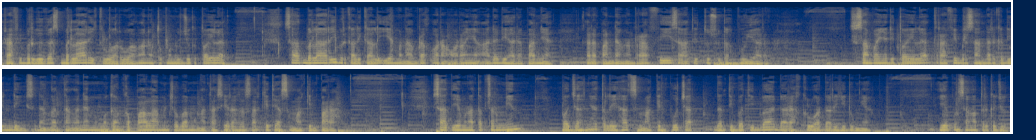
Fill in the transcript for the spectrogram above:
Raffi bergegas berlari keluar ruangan untuk menuju ke toilet. Saat berlari berkali-kali ia menabrak orang-orang yang ada di hadapannya, karena pandangan Raffi saat itu sudah buyar. Sesampainya di toilet, Raffi bersandar ke dinding, sedangkan tangannya memegang kepala mencoba mengatasi rasa sakit yang semakin parah. Saat ia menatap cermin, wajahnya terlihat semakin pucat dan tiba-tiba darah keluar dari hidungnya. Ia pun sangat terkejut.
